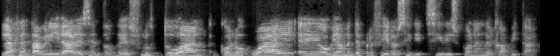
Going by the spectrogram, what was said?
las rentabilidades entonces fluctúan, con lo cual eh, obviamente prefiero si, si disponen del capital.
